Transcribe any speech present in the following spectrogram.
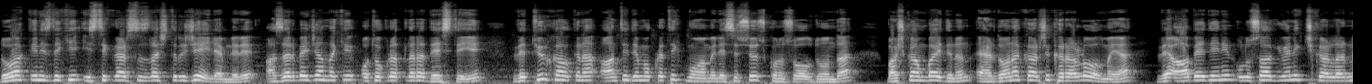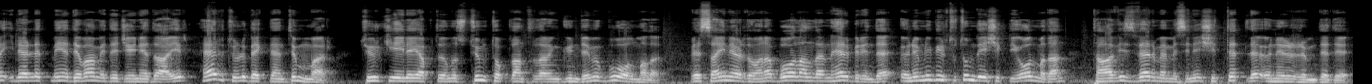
Doğu Akdeniz'deki istikrarsızlaştırıcı eylemleri, Azerbaycan'daki otokratlara desteği ve Türk halkına antidemokratik muamelesi söz konusu olduğunda Başkan Biden'ın Erdoğan'a karşı kararlı olmaya ve ABD'nin ulusal güvenlik çıkarlarını ilerletmeye devam edeceğine dair her türlü beklentim var. Türkiye ile yaptığımız tüm toplantıların gündemi bu olmalı ve Sayın Erdoğan'a bu alanların her birinde önemli bir tutum değişikliği olmadan taviz vermemesini şiddetle öneririm dedi.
